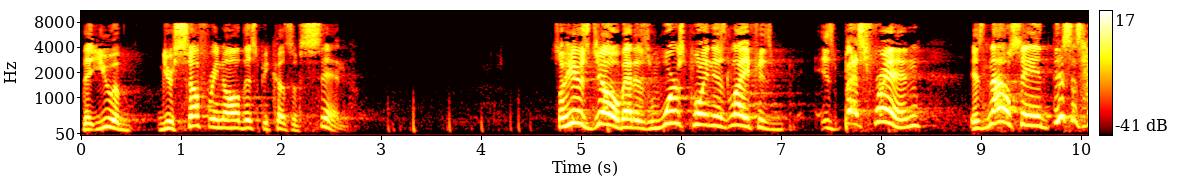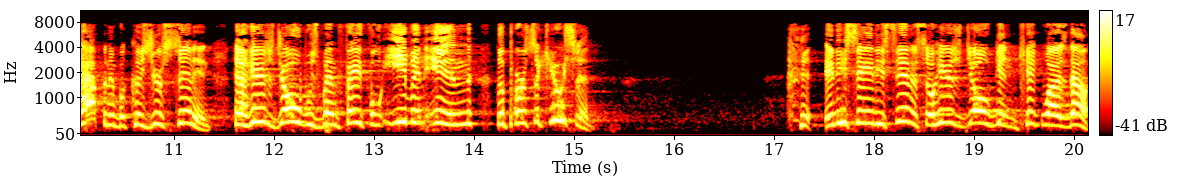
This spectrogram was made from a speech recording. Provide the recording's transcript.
that you have you're suffering all this because of sin. So here's Job at his worst point in his life. His, his best friend is now saying, This is happening because you're sinning. Now here's Job who's been faithful even in the persecution. and he's saying he's sinning. So here's Job getting kicked wise down.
